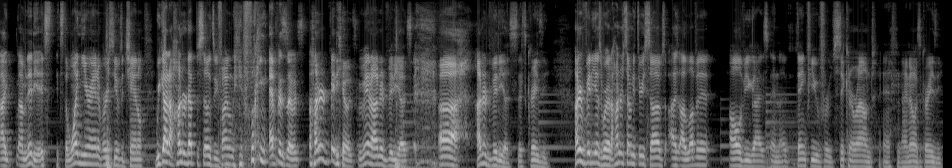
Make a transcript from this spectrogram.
I, I'm an idiot. It's it's the one year anniversary of the channel. We got hundred episodes. We finally fucking episodes. hundred videos. We made hundred videos. Uh, hundred videos. That's crazy. Hundred videos. We're at 173 subs. I, I love it. All of you guys, and I thank you for sticking around. And I know it's crazy.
